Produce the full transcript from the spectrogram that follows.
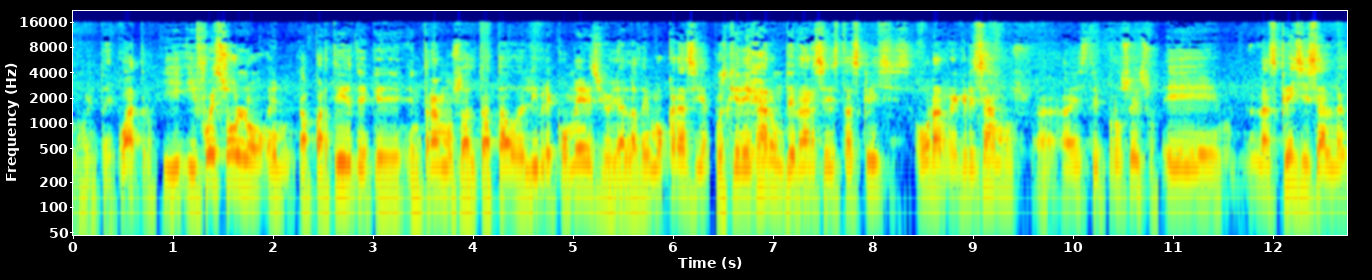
94. Y, y fue solo en, a partir de que entramos al Tratado de Libre Comercio y a la democracia, pues que dejaron de darse estas crisis. Ahora regresamos a, este proceso. Eh, las crisis a las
